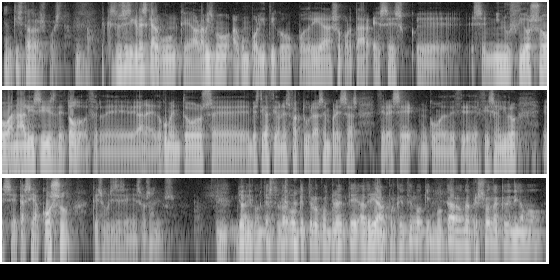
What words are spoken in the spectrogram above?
En ti está la respuesta. No sé si crees que, algún, que ahora mismo algún político podría soportar ese, eh, ese minucioso análisis de todo, es decir, de, documentos, eh, investigaciones, facturas, empresas, es decir, ese, como decís en el libro, ese casi acoso que sufriste en esos años. Yo te contesto, luego que te lo complete Adrián, porque tengo que invocar a una persona que hoy me llamó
